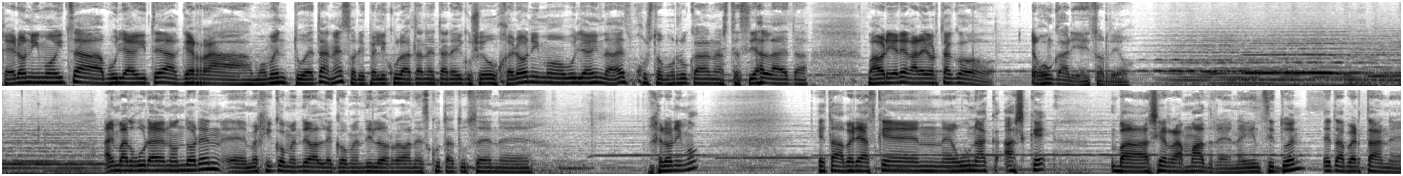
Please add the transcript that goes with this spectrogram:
Jeronimo hitza bulla egitea gerra momentuetan, ez? Hori pelikulatan eta ere ikusi Jeronimo bulla da, ez? Justo burrukan asteziala eta ba hori ere gara hortako egunkaria izor diogu. Hainbat guraren ondoren, e, Mexiko mendebaldeko mendilorroan eskutatu zen e, Jeronimo. Eta bere azken egunak aske, ba Sierra Madren egin zituen eta bertan e,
